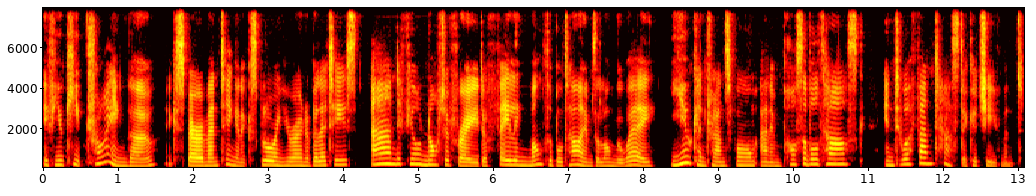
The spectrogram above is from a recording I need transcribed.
If you keep trying though, experimenting and exploring your own abilities, and if you're not afraid of failing multiple times along the way, you can transform an impossible task into a fantastic achievement.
